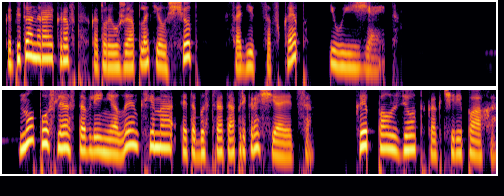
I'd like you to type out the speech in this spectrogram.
Капитан Райкрофт, который уже оплатил счет, садится в кэп и уезжает. Но после оставления Лэнгхема эта быстрота прекращается. Кэп ползет, как черепаха.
